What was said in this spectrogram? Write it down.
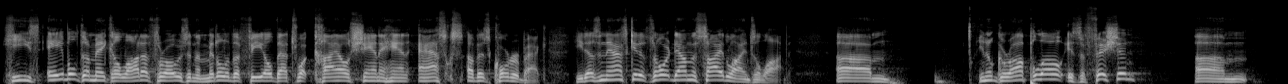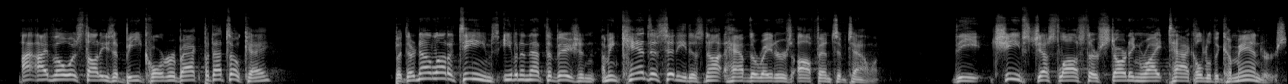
he's able to make a lot of throws in the middle of the field. That's what Kyle Shanahan asks of his quarterback. He doesn't ask you to throw it down the sidelines a lot. Um, you know, Garoppolo is efficient. Um, I, I've always thought he's a B quarterback, but that's okay. But there are not a lot of teams, even in that division. I mean, Kansas City does not have the Raiders' offensive talent. The Chiefs just lost their starting right tackle to the Commanders.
